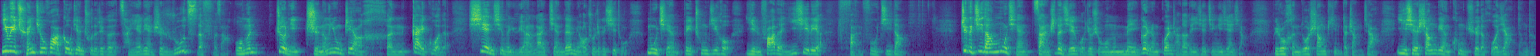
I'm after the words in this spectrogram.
因为全球化构建出的这个产业链是如此的复杂，我们这里只能用这样很概括的线性的语言来简单描述这个系统目前被冲击后引发的一系列反复激荡。这个激荡目前暂时的结果就是我们每个人观察到的一些经济现象，比如很多商品的涨价、一些商店空缺的货架等等。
